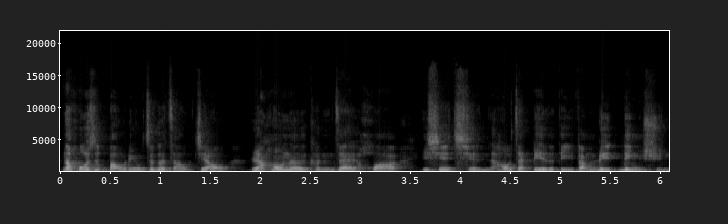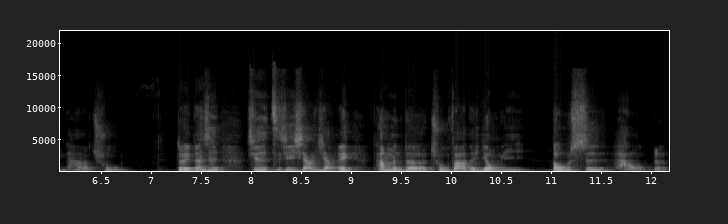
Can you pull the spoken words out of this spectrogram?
那或是保留这个藻礁，然后呢，可能再花一些钱，然后在别的地方另另寻他处，对，但是其实仔细想想，哎，他们的出发的用意都是好的，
